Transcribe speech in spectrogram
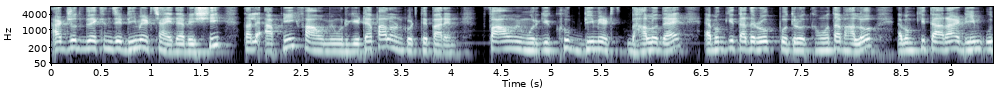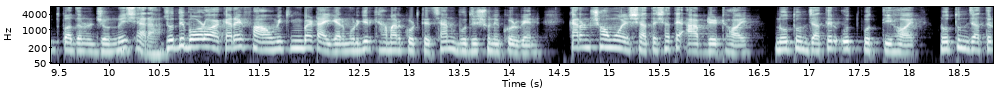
আর যদি দেখেন যে ডিমের চাহিদা বেশি, তাহলে আপনি ফাউমি মুরগিটা পালন করতে পারেন। ফাউমি মুরগি খুব ডিমের ভালো দেয় এবং কি তাদের রোগ প্রতিরোধ ক্ষমতা ভালো এবং কি তারা ডিম উৎপাদনের জন্যই সেরা। যদি বড় আকারে ফাউমি কিংবা টাইগার মুরগির খামার করতে চান, বুঝে শুনে করবেন। কারণ সময়ের সাথে সাথে আপডেট হয়। নতুন জাতের উৎপত্তি হয়। নতুন জাতের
